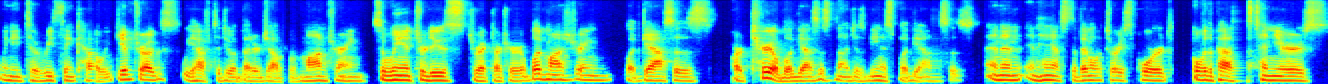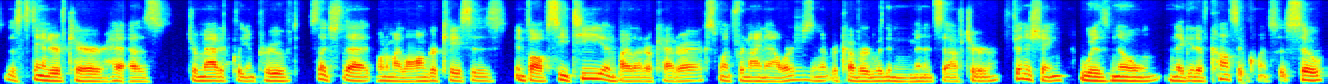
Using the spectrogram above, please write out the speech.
We need to rethink how we give drugs. We have to do a better job of monitoring. So we introduced direct arterial blood monitoring, blood gases, arterial blood gases, not just venous blood gases, and then enhance the ventilatory support. Over the past 10 years, the standard of care has dramatically improved, such that one of my longer cases involved CT and bilateral cataracts, went for nine hours, and it recovered within minutes after finishing with no negative consequences. So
